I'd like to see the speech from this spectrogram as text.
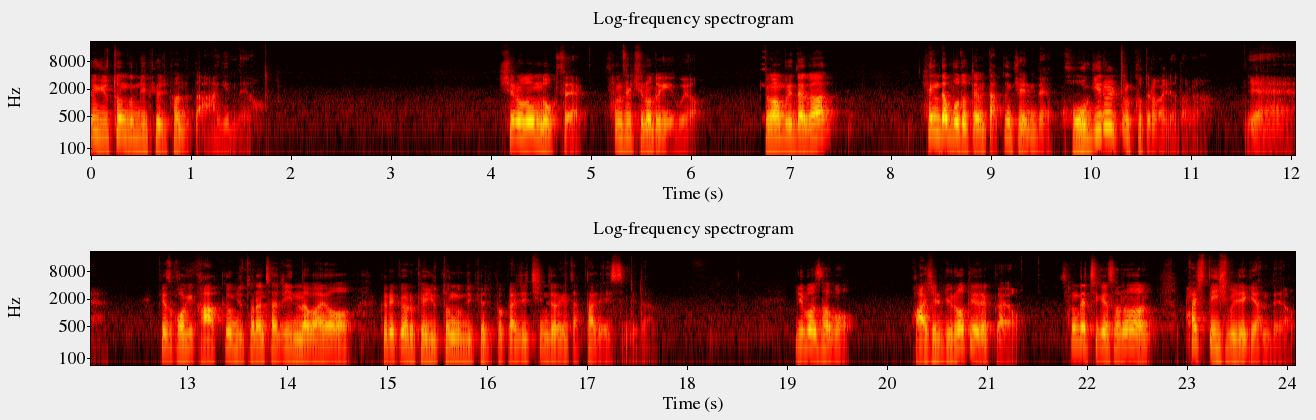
여기 유턴금지 표지판도 딱 있네요. 신호등 녹색, 삼색 신호등이고요. 중앙불이다가 횡단보도 때문에 딱 끊겨 있는데 고기를 뚫고 들어가려다가 예. 그래서 거기 가끔 유턴한 차지 있나 봐요. 그러니까 이렇게 유턴금지 표지판까지 친절하게 쫙 달려 있습니다. 1번 사고 과실비는 어떻게 될까요? 상대 측에서는 80대 20을 얘기한대요.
